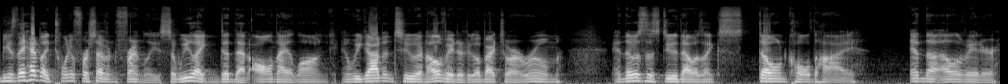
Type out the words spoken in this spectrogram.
because they had like 24/7 friendlies. So we like did that all night long and we got into an elevator to go back to our room and there was this dude that was like stone cold high in the elevator.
